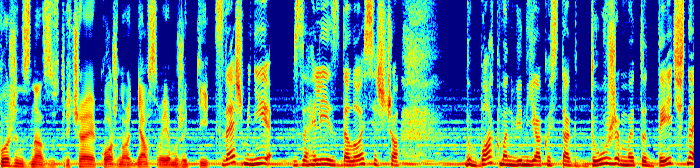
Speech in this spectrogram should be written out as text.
кожен з нас зустрічає кожного дня в своєму житті. Знаєш, мені взагалі здалося, що. Ну, Бакман він якось так дуже методично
